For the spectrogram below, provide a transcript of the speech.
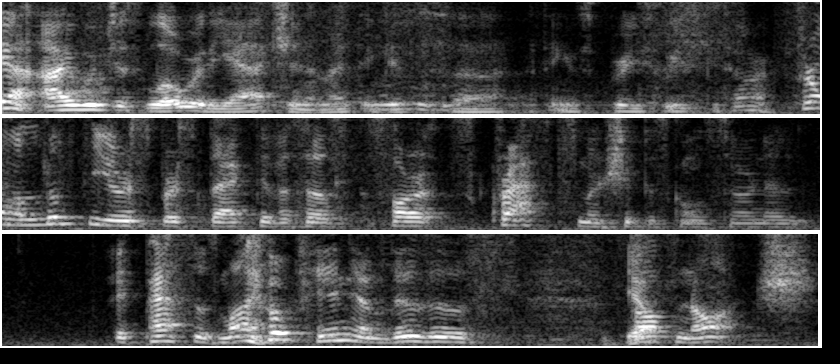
Yeah, I would just lower the action, and I think it's uh, I think it's a pretty sweet guitar. From a luthier's perspective, as, as far as craftsmanship is concerned, it passes my opinion. This is Yep. top notch.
